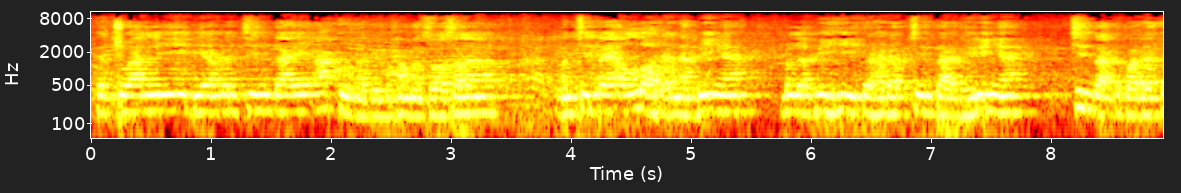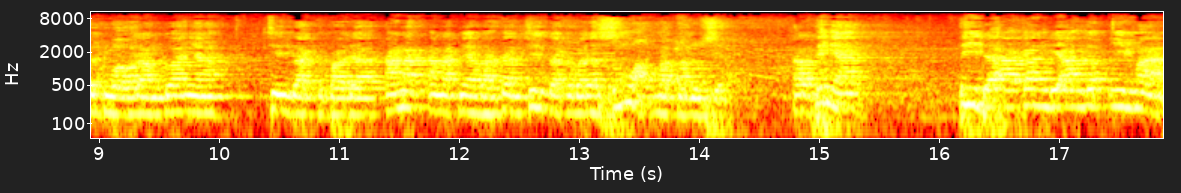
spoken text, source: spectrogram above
kecuali dia mencintai aku Nabi Muhammad SAW mencintai Allah dan Nabi-Nya melebihi terhadap cinta dirinya cinta kepada kedua orang tuanya cinta kepada anak-anaknya bahkan cinta kepada semua umat manusia artinya tidak akan dianggap iman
